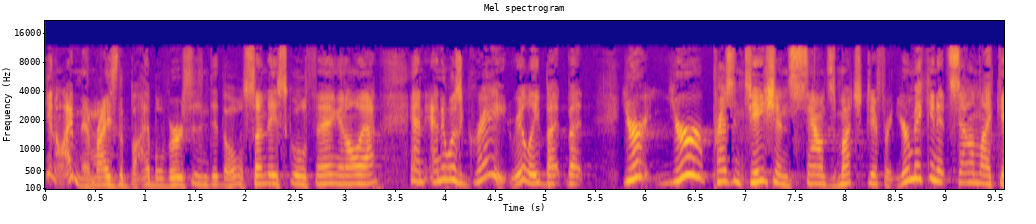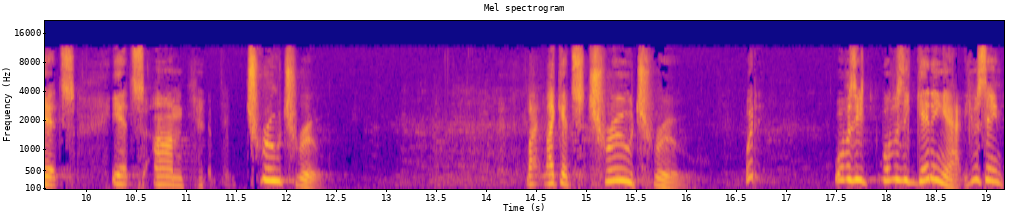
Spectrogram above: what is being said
you know, I memorized the Bible verses and did the whole Sunday school thing and all that. And, and it was great, really. But, but your, your presentation sounds much different. You're making it sound like it's, it's um, true, true. like, like it's true, true. What, what, was he, what was he getting at? He was saying,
